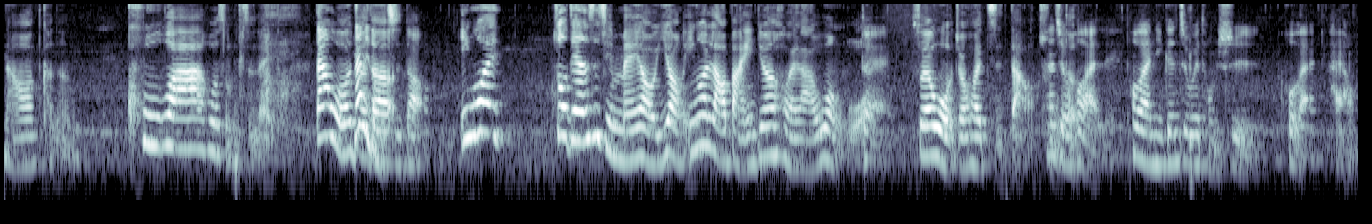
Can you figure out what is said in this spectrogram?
然后可能哭啊或什么之类的。但我觉得，知道？因为做这件事情没有用，因为老板一定会回来问我，对，所以我就会知道。那就后来嘞，后来你跟这位同事后来还好吗？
